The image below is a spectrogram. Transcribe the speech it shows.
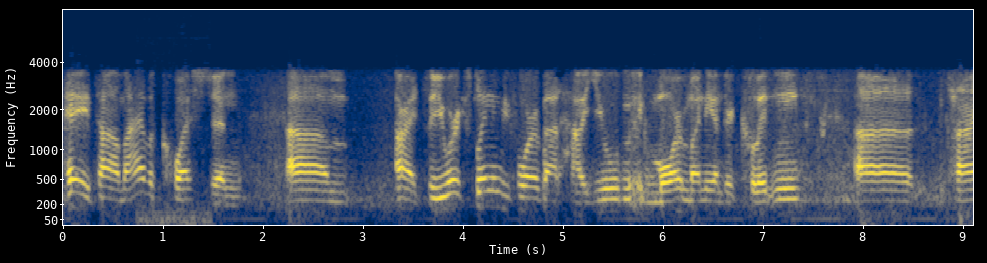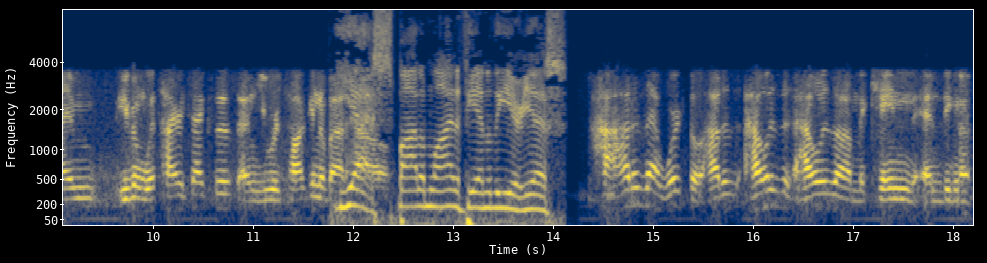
Hey, Tom, I have a question. Um, all right, so you were explaining before about how you made more money under Clinton's uh, time, even with higher taxes, and you were talking about yes, bottom line at the end of the year, yes. How, how does that work though? How does how is it how is uh, McCain ending up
